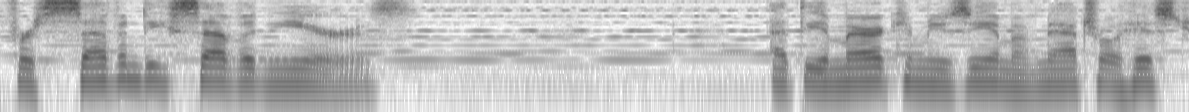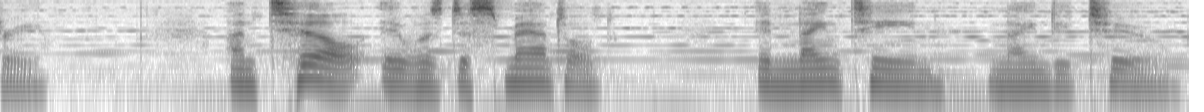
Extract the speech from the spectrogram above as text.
for 77 years at the American Museum of Natural History until it was dismantled in 1992.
